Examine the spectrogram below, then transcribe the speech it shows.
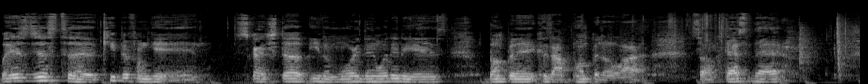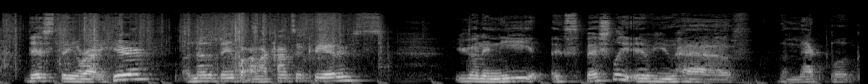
But it's just to keep it from getting scratched up even more than what it is. Bumping it because I bump it a lot. So that's that. This thing right here, another thing for all my content creators, you're gonna need, especially if you have the MacBook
